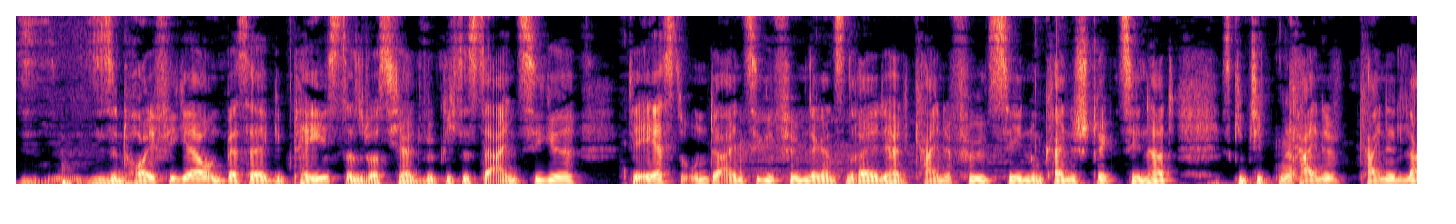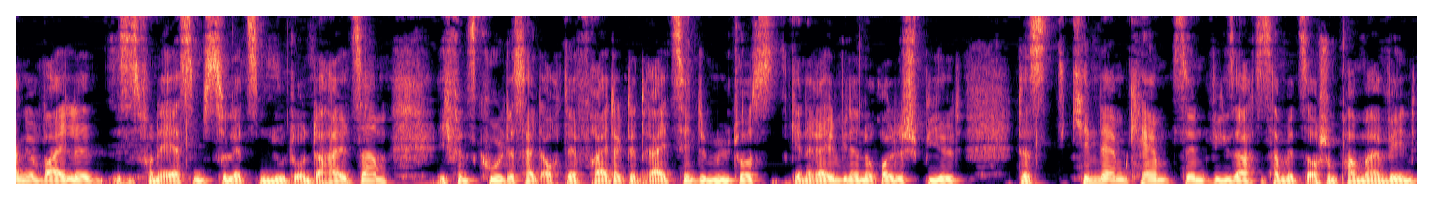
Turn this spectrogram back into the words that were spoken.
sie sind häufiger und besser gepaced. Also du hast hier halt wirklich, das ist der einzige, der erste und der einzige Film der ganzen Reihe, der halt keine Füllszenen und keine Streckszenen hat. Es gibt hier Ja. keine, keine Langeweile. Es ist von der ersten bis zur letzten Minute unterhaltsam. Ich find's cool, dass halt auch der Freitag der 13. Mythos generell wieder eine Rolle spielt, dass die Kinder im Camp sind. Wie gesagt, das haben wir jetzt auch schon ein paar Mal erwähnt.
